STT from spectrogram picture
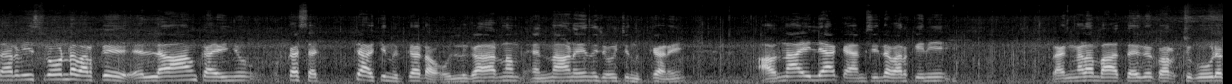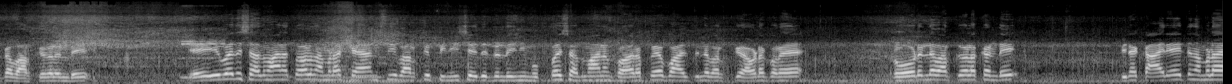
സർവീസ് റോഡിന്റെ വർക്ക് എല്ലാം കഴിഞ്ഞു. ഒക്കെ സെറ്റാക്കി നിൽക്കുക കേട്ടോ ഉദ്ഘാടനം എന്നാണ് എന്ന് ചോദിച്ച് നിൽക്കുകയാണ് അതൊന്നായില്ല ക്യാംസിന്റെ വർക്ക് ഇനി വെങ്ങളം ഭാഗത്തേക്ക് കുറച്ചുകൂടിയൊക്കെ വർക്കുകളുണ്ട്. എഴുപത് ശതമാനത്തോളം നമ്മുടെ ക്യാംസി വർക്ക് ഫിനിഷ് ചെയ്തിട്ടുണ്ട്. ഇനി മുപ്പത് ശതമാനം കോരപ്പയ പാലത്തിന്റെ വർക്ക് അവിടെ കുറേ റോഡിന്റെ വർക്കുകളൊക്കെ ഉണ്ട്. പിന്നെ കാര്യമായിട്ട് നമ്മുടെ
